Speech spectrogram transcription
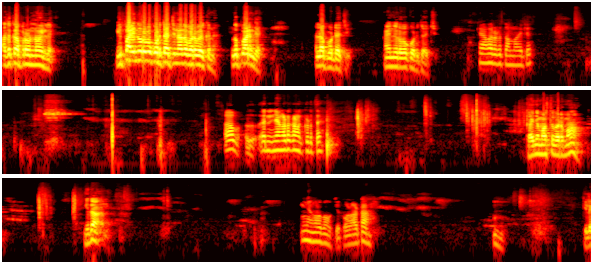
அதுக்கப்புறம் ஒன்றும் இல்லை இப்போ ஐநூறுரூவா கொடுத்தாச்சுன்னா அதை வர வைக்கணும் இங்கே பாருங்க நல்லா போட்டாச்சு ஐநூறுரூவா கொடுத்தாச்சு கேமரா എടുത്താൽ മതി ആ ഞങ്ങളുടെ കണക്കെടുത്തെ കഴിഞ്ഞ മാസത്തെ വരുമോ ഇതാ ഞങ്ങൾ നോക്കിക്കോളാം കേട്ടോ இல்ல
